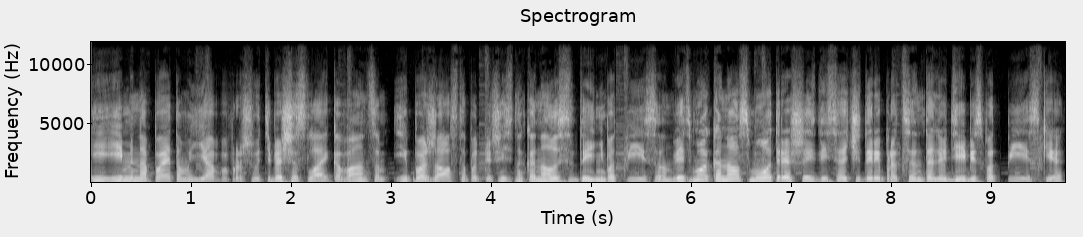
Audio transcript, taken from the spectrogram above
И именно поэтому я попрошу тебя сейчас лайк авансом и пожалуйста подпишись на канал, если ты не подписан. Ведь мой канал смотрят 64% людей без подписки.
